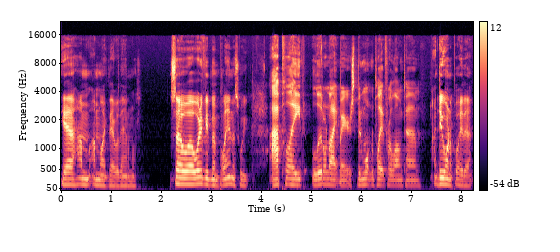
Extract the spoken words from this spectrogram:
Yeah, I'm I'm like that with animals. So uh, what have you been playing this week? I played Little Nightmares. Been wanting to play it for a long time. I do want to play that.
